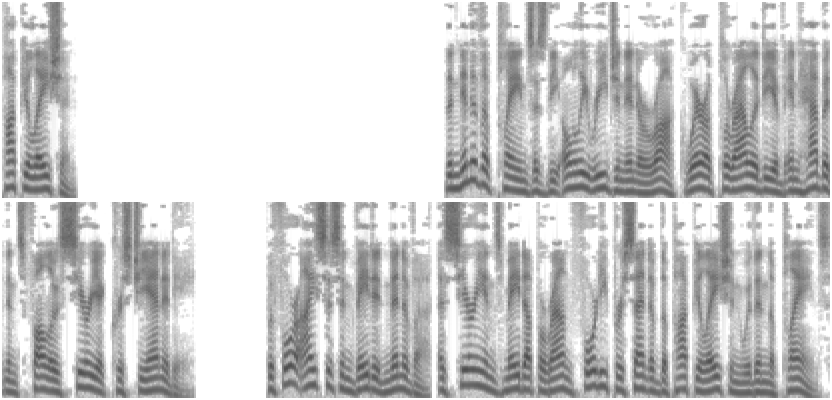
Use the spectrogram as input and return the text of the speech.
Population The Nineveh Plains is the only region in Iraq where a plurality of inhabitants follows Syriac Christianity. Before ISIS invaded Nineveh, Assyrians made up around 40% of the population within the plains.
